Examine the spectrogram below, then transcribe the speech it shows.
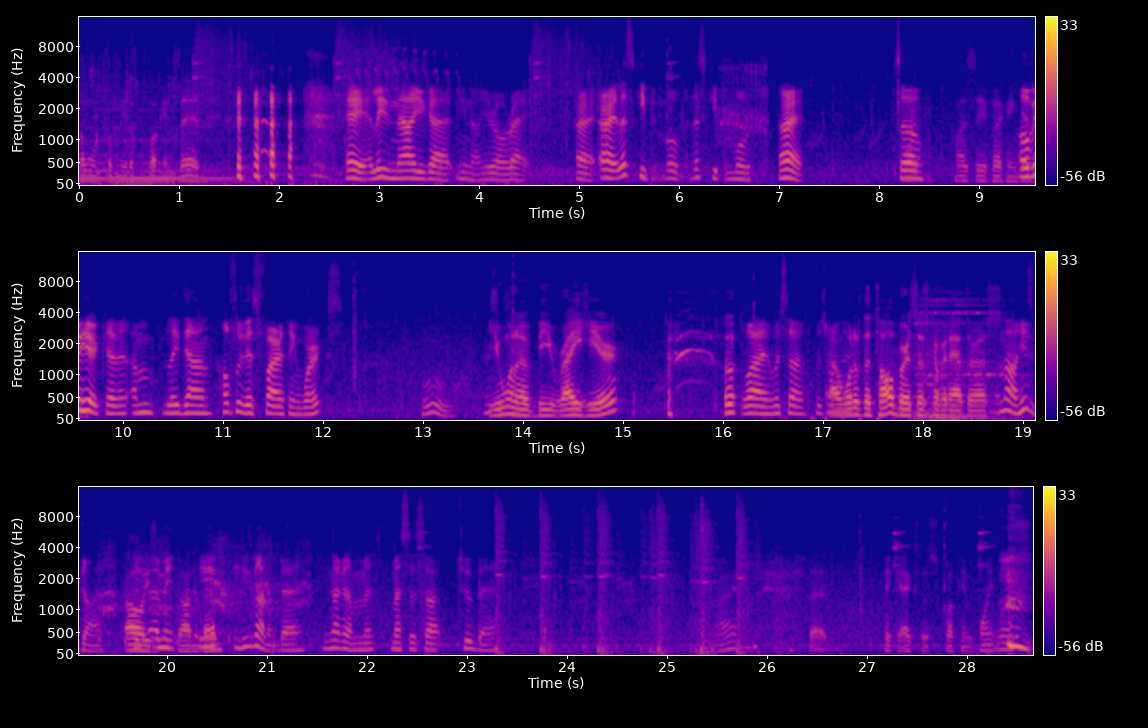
someone put me to fucking bed. hey, at least now you got, you know, you're all right. All right, all right. Let's keep it moving. Let's keep it moving. All right. Let's see if I can. Get over him. here, Kevin, I'm gonna down. Hopefully this fire thing works. Ooh. You want to be right here? Why? What's up? What's Uh, what if the tall bird starts coming after us? no, he's gone. Oh, He- he's I mean, gone to he- bed? He's gone to bed. He's not gonna mess, mess us up too bad. Alright. That pickaxe is fucking pointless.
